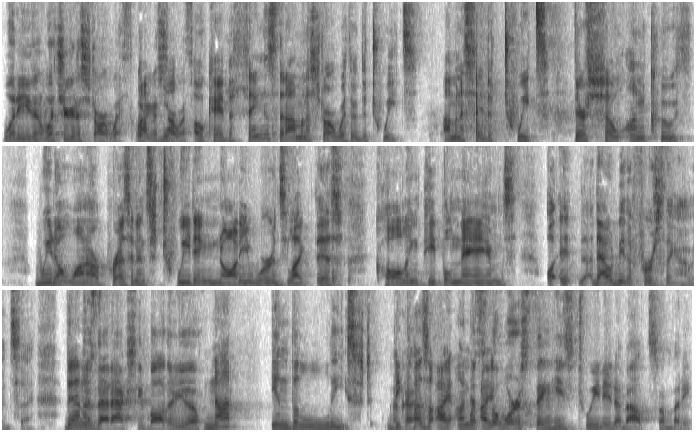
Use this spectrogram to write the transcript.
What are you going? What's you're going to start with? What are you going to start Well, with? Okay, the things that I'm going to start with are the tweets. I'm going to say the tweets. They're so uncouth. We don't want our presidents tweeting naughty words like this, calling people names. Well, it, that would be the first thing I would say. Then, Does that actually bother you though? not in the least, because Okay. I under. What's the worst thing he's tweeted about somebody?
